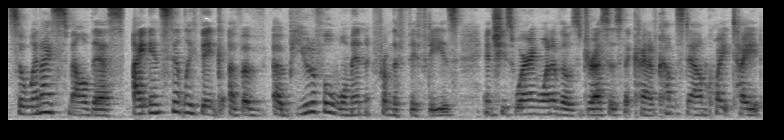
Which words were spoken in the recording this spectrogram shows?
So when I smell this, I instantly think of a, a, beautiful woman from the 50s and she's wearing one of those dresses that kind of comes down quite tight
